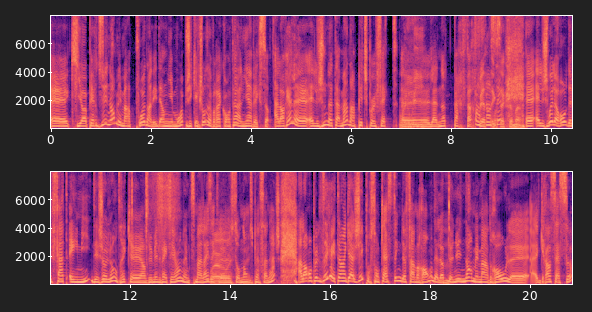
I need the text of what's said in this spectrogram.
euh, qui a perdu énormément de poids dans les derniers mois. Puis j'ai quelque chose à vous raconter en lien avec ça. Alors elle, euh, elle joue notamment dans Pitch Perfect, euh, la note parfaite, en Parfaite, français. exactement. Euh, elle jouait le rôle de Fat Amy. Déjà là, on dirait qu'en 2021, on a un petit malaise avec Ouais, le ouais. surnom du personnage. Alors on peut le dire, elle a été engagée pour son casting de femme ronde. Elle a obtenu énormément de rôles euh, grâce à ça.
